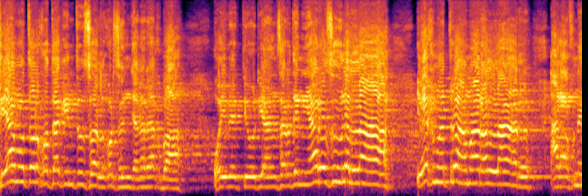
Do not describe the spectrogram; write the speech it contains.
কেয়ামতর কথা কিন্তু চল করছেন জানা রাখবা ওই ব্যক্তি উঠি আনসার দেন, ইয়া রসুল আল্লাহ একমাত্র আমার আল্লাহর আর আপনি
